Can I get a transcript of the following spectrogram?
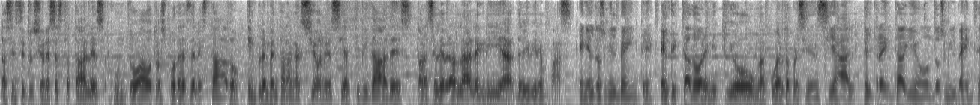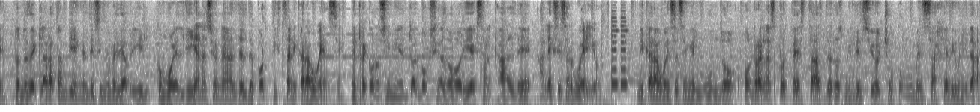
las instituciones estatales junto a otros poderes del Estado implementarán acciones y actividades para celebrar la alegría de vivir en paz. En el 2020, el dictador emitió un acuerdo presidencial, el 30-2020, donde declara también el 19 de abril como el Día Nacional del Deportista Nicaragüense, en reconocimiento al boxeador y exalcalde Alexis Argüello. Nicaragüenses en el mundo honran las protestas de 2018 con un mensaje de unidad.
